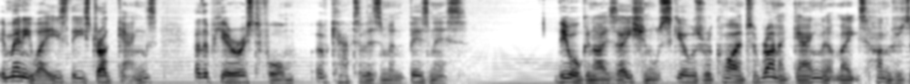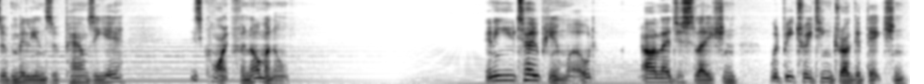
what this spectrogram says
In many ways, these drug gangs are the purest form of capitalism and business. The organisational skills required to run a gang that makes hundreds of millions of pounds a year is quite phenomenal. In a utopian world, our legislation would be treating drug addiction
